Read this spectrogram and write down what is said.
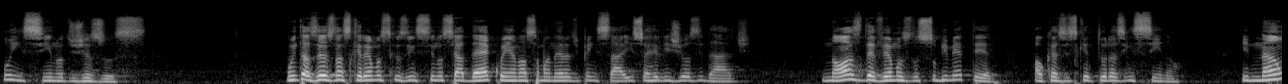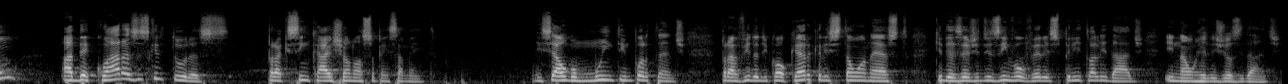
o ensino de Jesus. Muitas vezes nós queremos que os ensinos se adequem à nossa maneira de pensar, isso é religiosidade. Nós devemos nos submeter ao que as Escrituras ensinam e não adequar as Escrituras para que se encaixe ao nosso pensamento. Isso é algo muito importante para a vida de qualquer cristão honesto que deseja desenvolver espiritualidade e não religiosidade.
